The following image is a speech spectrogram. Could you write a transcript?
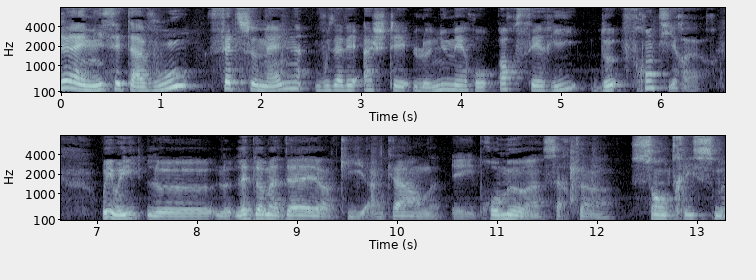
Jérémy, c'est à vous. Cette semaine, vous avez acheté le numéro hors série de Franc-Tireur. Oui, oui, l'hebdomadaire qui incarne et promeut un certain centrisme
